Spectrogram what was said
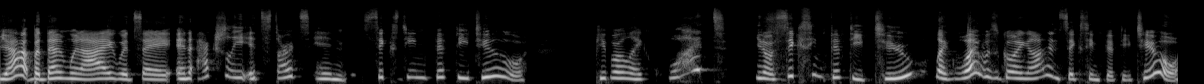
yeah, but then when I would say, and actually it starts in 1652, people are like, what? You know, 1652? Like what was going on in 1652?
